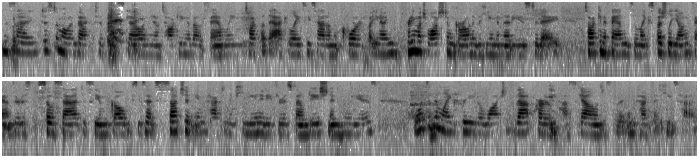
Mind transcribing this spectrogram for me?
Masai, just a moment back to Pascal and you know talking about family. Talk about the accolades he's had on the court, but you know you pretty much watched him grow into the human that he is today. Talking to fans and like especially young fans, they're just so sad to see him go because he's had such an impact in the community through his foundation and who he is. What's it been like for you to watch that part of Pascal and just the impact that he's had?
